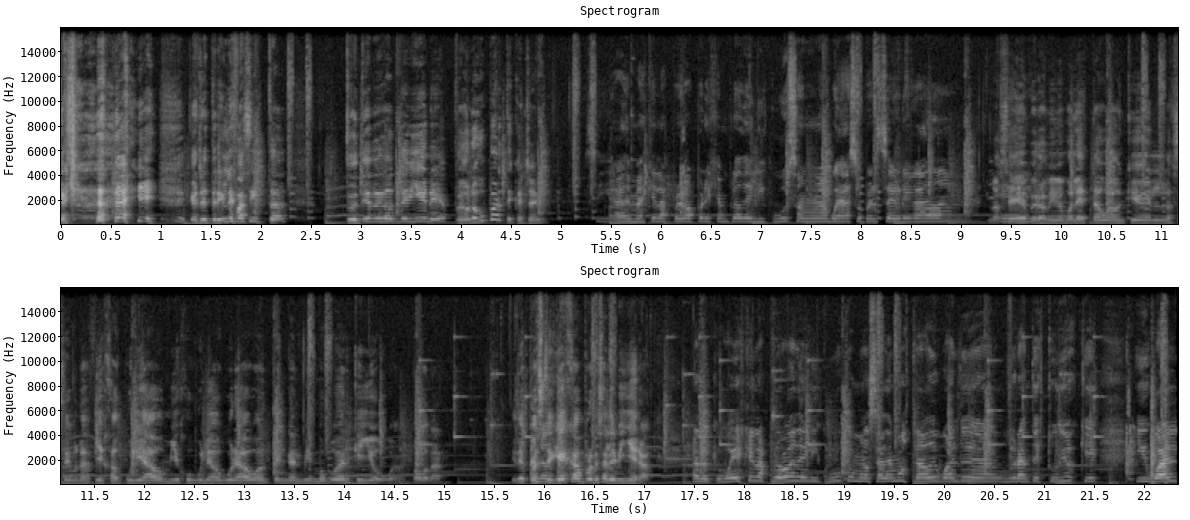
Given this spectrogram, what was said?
¿cachai? ¿Cachai? Terrible fascista. Tú entiendes de dónde viene, pero no lo compartes, ¿cachai? Sí, además que las pruebas, por ejemplo, del IQ son una wea súper segregada. No eh, sé, pero a mí me molesta, weón, que, no sé, una vieja culiada, un viejo culiado curado, weón, tenga el mismo poder que yo, weón, para votar. Y después se que- quejan porque sale piñera. A lo que voy es que las pruebas del IQ, como se ha demostrado igual de- durante estudios, que igual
